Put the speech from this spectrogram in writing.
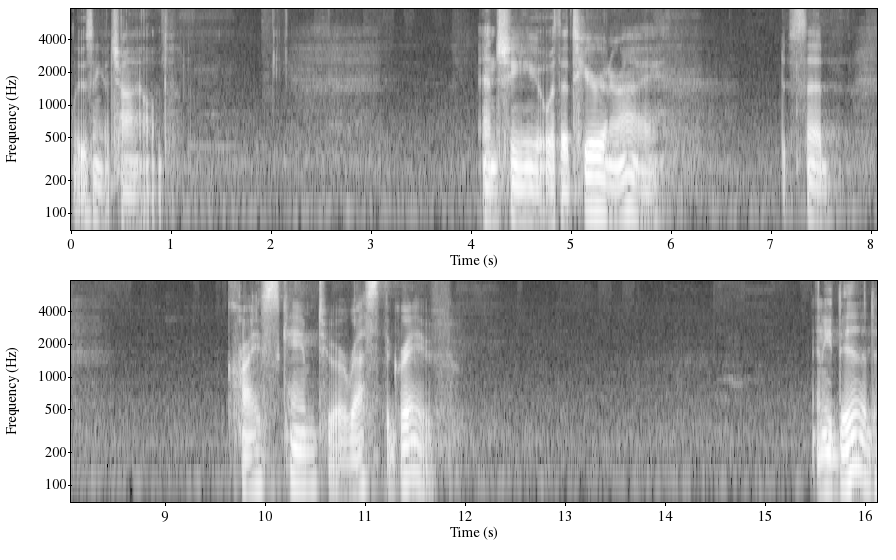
losing a child. And she, with a tear in her eye, just said, Christ came to arrest the grave. And he did.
